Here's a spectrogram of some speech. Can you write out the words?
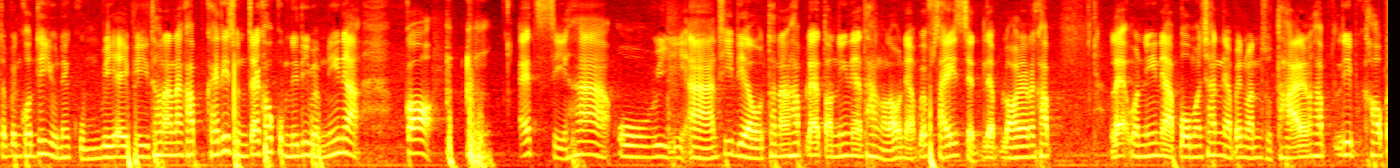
จะเป็นคนที่อยู่ในกลุ่ม VIP เท่านั้นนะครับ ใครที่สนใจเข้ากลุ่มดีๆแบบนี้เนี่ย ก็ S45 OVER ที่เดียวเท่านั้นครับ และตอนนี้เนี่ยทางของเราเนี่ยเว็บไซต์เสร็จเรียบร้อยแล้วนะครับ และวันนี้เนี่ยโปรโมชั่นเนี่ยเป็นวันสุดท้ายแล้วนะครับ รีบเข้าไป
